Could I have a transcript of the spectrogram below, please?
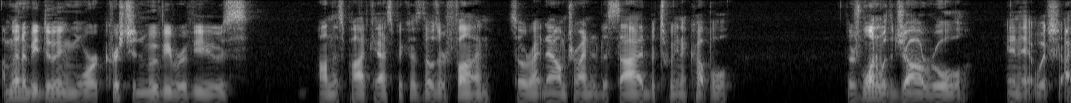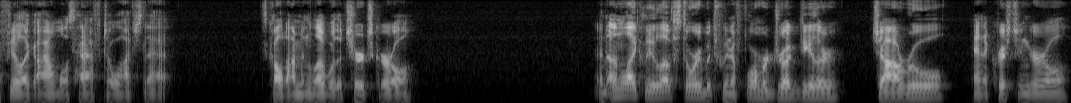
I'm going to be doing more Christian movie reviews on this podcast because those are fun. So right now I'm trying to decide between a couple. There's one with Ja Rule in it, which I feel like I almost have to watch that. It's called I'm in Love with a Church Girl. An unlikely love story between a former drug dealer, Ja Rule, and a Christian girl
